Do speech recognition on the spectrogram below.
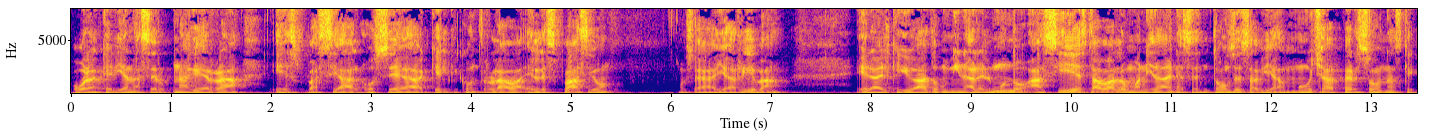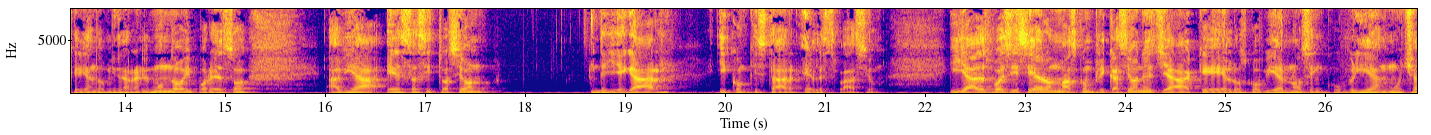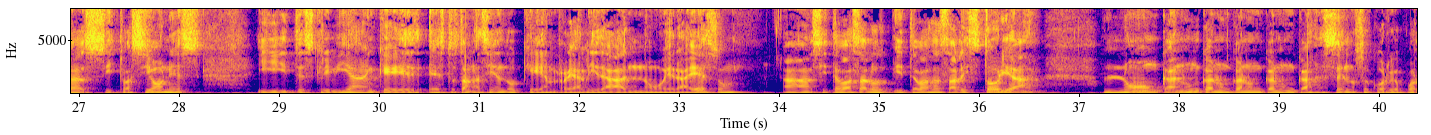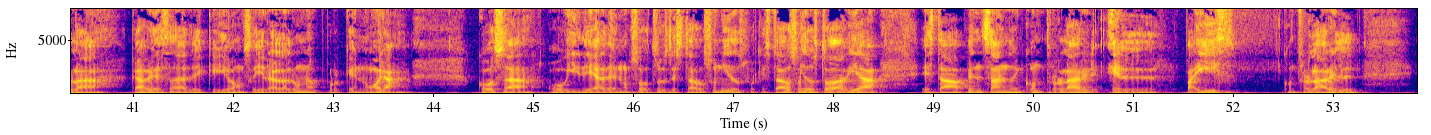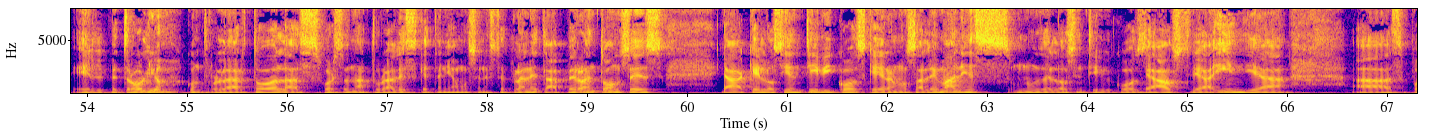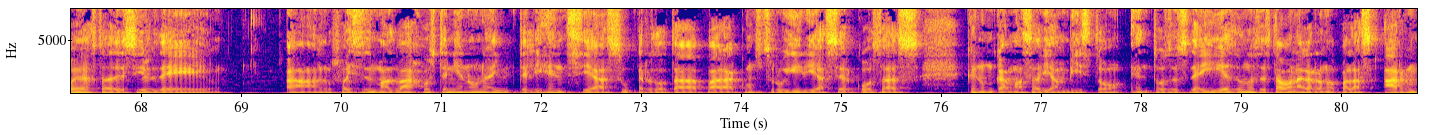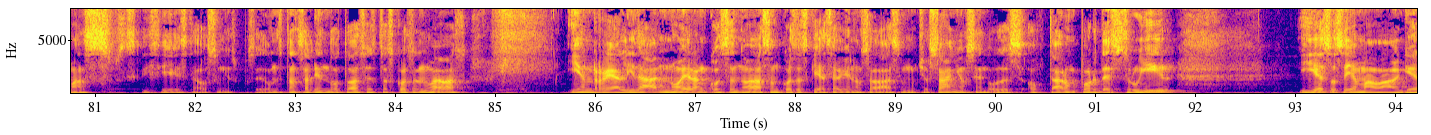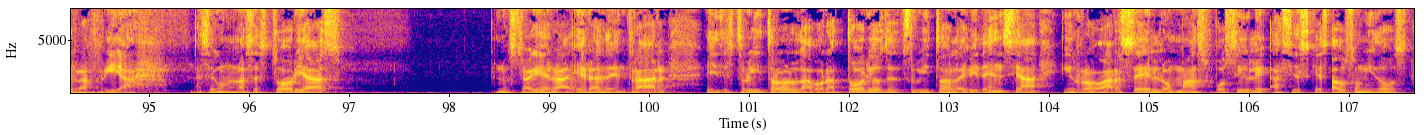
ahora querían hacer una guerra espacial, o sea, que el que controlaba el espacio, o sea, allá arriba, era el que iba a dominar el mundo. Así estaba la humanidad en ese entonces. Había muchas personas que querían dominar el mundo y por eso había esa situación de llegar y conquistar el espacio. Y ya después hicieron más complicaciones ya que los gobiernos encubrían muchas situaciones y describían que esto están haciendo que en realidad no era eso. Ah, si te vas a los y te vas a la historia, nunca, nunca, nunca, nunca, nunca se nos ocurrió por la cabeza de que íbamos a ir a la luna porque no era cosa o idea de nosotros de Estados Unidos, porque Estados Unidos todavía estaba pensando en controlar el país, controlar el, el petróleo, controlar todas las fuerzas naturales que teníamos en este planeta. Pero entonces, ya que los científicos que eran los alemanes, uno de los científicos de Austria, India, ah, se puede hasta decir de los países más bajos tenían una inteligencia súper dotada para construir y hacer cosas que nunca más habían visto. Entonces de ahí es donde se estaban agarrando para las armas, dice Estados Unidos, pues de donde están saliendo todas estas cosas nuevas. Y en realidad no eran cosas nuevas, son cosas que ya se habían usado hace muchos años. Entonces optaron por destruir y eso se llamaba Guerra Fría. Según las historias, nuestra guerra era de entrar y destruir todos los laboratorios, destruir toda la evidencia y robarse lo más posible. Así es que Estados Unidos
